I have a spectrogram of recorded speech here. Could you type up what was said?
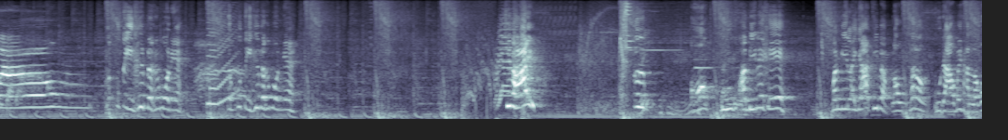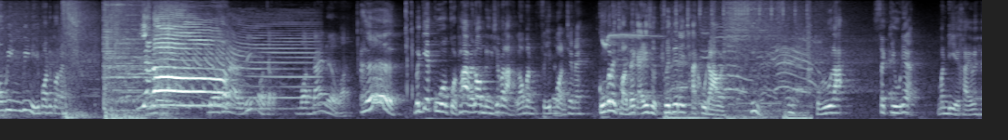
ว้าวแล้วกูตีขึ้นไปข้างบนไงแล้วกูตีขึ้นไปข้างบนไงชิบหายอึบอ๋อกูรู้ความดีเลยเค มันมีระยะที่แบบเราถ้าเรากูดาวไม่ทันเราก็วิ่งวิ่งหนีบอลก่อนนะ เยโดเร็วขนาดวิ่งออกจากบอลได้เลยเหรอวะเออเมื่อกี้กูกดพลาดไปรอบหนึ่งใช่ปะล่ะแล้วมันฟีดบอลใช่ไหมกูก็เลยถอยไปไกลที่สุดเพื่อที่ได้ชาร์จคูลดาวน์ไงเฮ้ยผมรู้ละสกิลเนี่ยมันดีกับใครเว้ย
